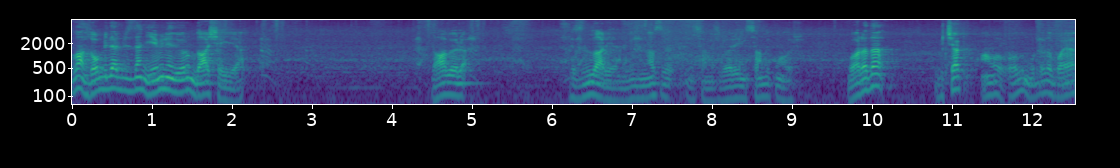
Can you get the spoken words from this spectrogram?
Ulan zombiler bizden yemin ediyorum daha şey ya. Daha böyle hızlılar yani. Biz nasıl insanız? Böyle insanlık mı olur? Bu arada bıçak ama oğlum burada da bayağı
